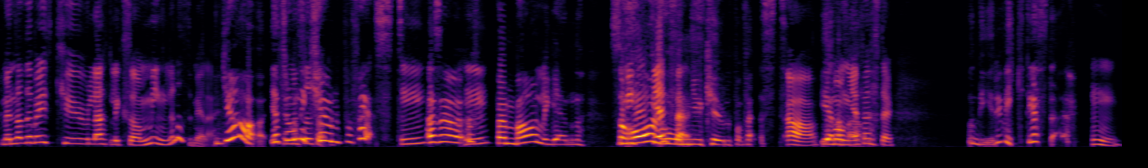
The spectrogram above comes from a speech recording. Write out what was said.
Men det hade varit kul att liksom mingla lite med henne. Ja, jag tror hon är så? kul på fest. Mm. Alltså Mm. uppenbarligen så Mycket har hon fest. ju kul på fest. Ja, på många fall. fester. Och det är det viktigaste Mm.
